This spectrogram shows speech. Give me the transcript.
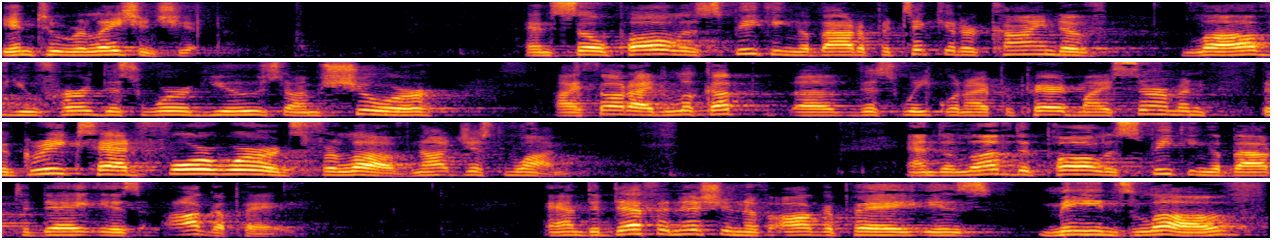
into relationship. And so Paul is speaking about a particular kind of love. You've heard this word used, I'm sure. I thought I'd look up uh, this week when I prepared my sermon. The Greeks had four words for love, not just one. And the love that Paul is speaking about today is agape. And the definition of agape is means love,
